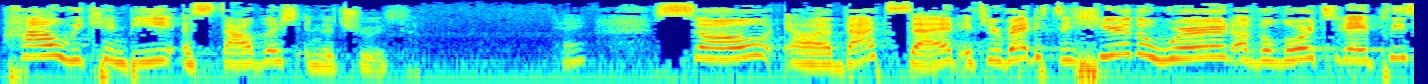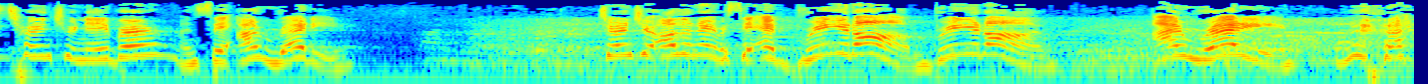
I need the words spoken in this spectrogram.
how we can be established in the truth. Okay? So, uh, that said, if you're ready to hear the word of the Lord today, please turn to your neighbor and say, I'm ready. Turn to your other neighbor and say, hey, bring it on, bring it on. I'm ready.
